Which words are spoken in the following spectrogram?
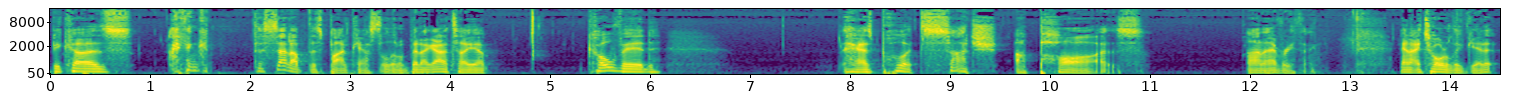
because I think to set up this podcast a little bit, I got to tell you, COVID has put such a pause on everything. And I totally get it.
